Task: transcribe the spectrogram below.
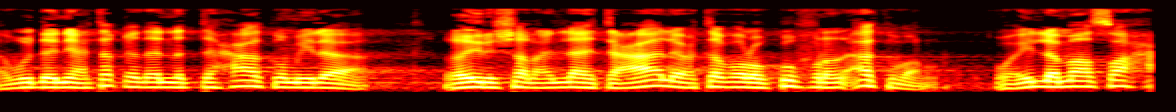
لابد أن يعتقد أن التحاكم إلى غير شرع الله تعالى يعتبر كفرا أكبر وإلا ما صح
